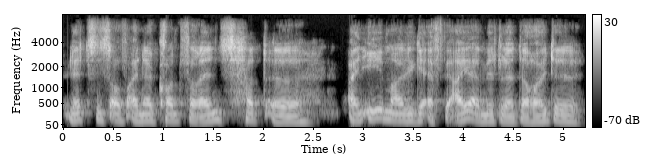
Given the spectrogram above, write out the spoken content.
Letztens auf einer Konferenz hat äh, ein ehemaliger FBI-Ermittler, der heute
